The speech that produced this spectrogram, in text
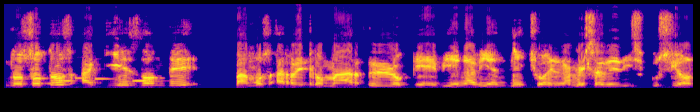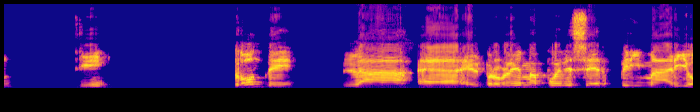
Nosotros aquí es donde vamos a retomar lo que bien habían dicho en la mesa de discusión, ¿sí? Donde la, eh, el problema puede ser primario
